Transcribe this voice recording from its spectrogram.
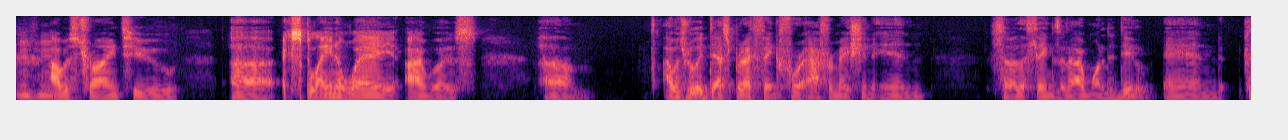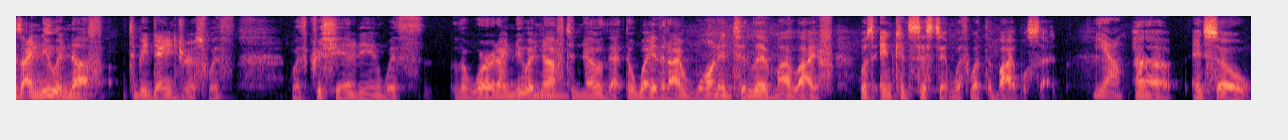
mm-hmm. I was trying to uh, explain away. I was, um, I was really desperate, I think, for affirmation in some of the things that I wanted to do, and because I knew enough to be dangerous with with Christianity and with the word, I knew enough mm-hmm. to know that the way that I wanted to live my life was inconsistent with what the Bible said. Yeah. Uh, and so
